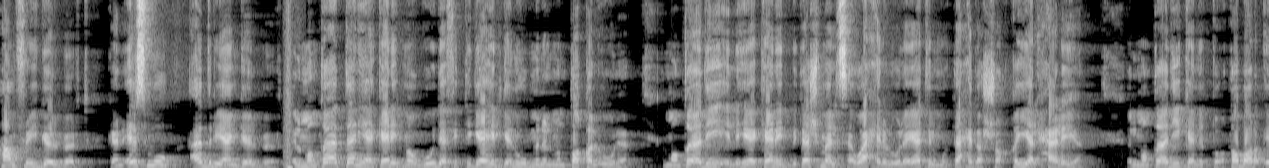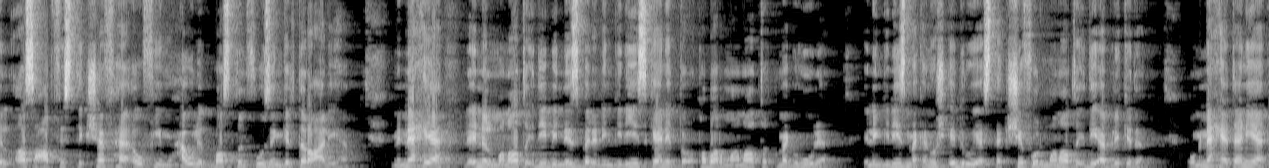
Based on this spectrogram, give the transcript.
هامفري جيلبرت كان اسمه أدريان جيلبرت. المنطقة الثانية كانت موجودة في اتجاه الجنوب من المنطقة الأولى. المنطقة دي اللي هي كانت بتشمل سواحل الولايات المتحدة الشرقية الحالية. المنطقة دي كانت تعتبر الأصعب في استكشافها أو في محاولة بسط نفوذ إنجلترا عليها. من ناحية لأن المناطق دي بالنسبة للإنجليز كانت تعتبر مناطق مجهولة. الإنجليز ما كانوش قدروا يستكشفوا المناطق دي قبل كده. ومن ناحية تانية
